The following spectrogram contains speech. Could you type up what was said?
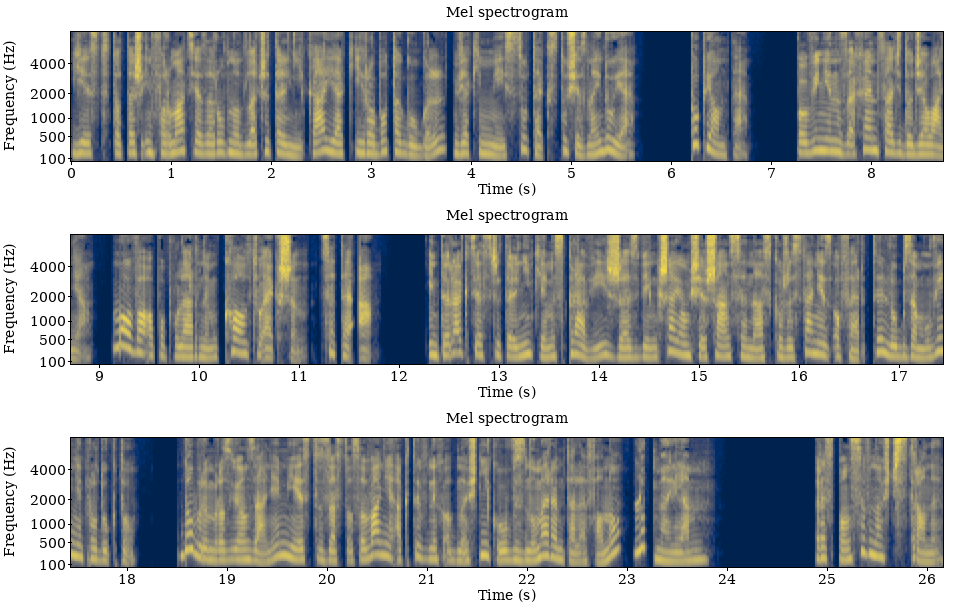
Jest to też informacja zarówno dla czytelnika, jak i robota Google, w jakim miejscu tekstu się znajduje. Po piąte, powinien zachęcać do działania. Mowa o popularnym Call to Action CTA. Interakcja z czytelnikiem sprawi, że zwiększają się szanse na skorzystanie z oferty lub zamówienie produktu. Dobrym rozwiązaniem jest zastosowanie aktywnych odnośników z numerem telefonu lub mailem. Responsywność strony.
